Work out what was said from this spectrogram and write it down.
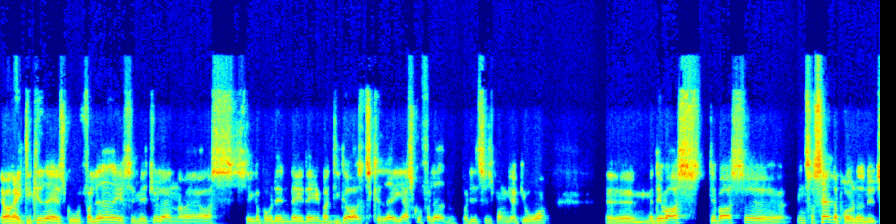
jeg var rigtig ked af, at jeg skulle forlade FC Midtjylland, og jeg er også sikker på, at den dag i dag var de der også ked af, at jeg skulle forlade dem på det tidspunkt, jeg gjorde. Øh, men det var også, det var også øh, interessant at prøve noget nyt.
